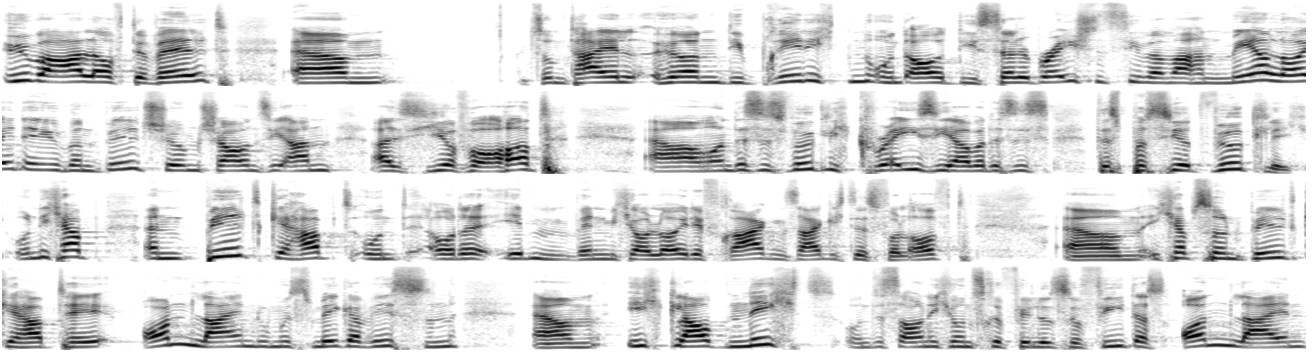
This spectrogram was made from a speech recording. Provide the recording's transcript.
überall auf der Welt. Ähm, zum Teil hören die Predigten und auch die Celebrations, die wir machen, mehr Leute über den Bildschirm schauen sie an als hier vor Ort. Ähm, und das ist wirklich crazy, aber das, ist, das passiert wirklich. Und ich habe ein Bild gehabt und, oder eben, wenn mich auch Leute fragen, sage ich das voll oft. Ähm, ich habe so ein Bild gehabt, hey, online, du musst mega wissen, ähm, ich glaube nicht, und das ist auch nicht unsere Philosophie, dass online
